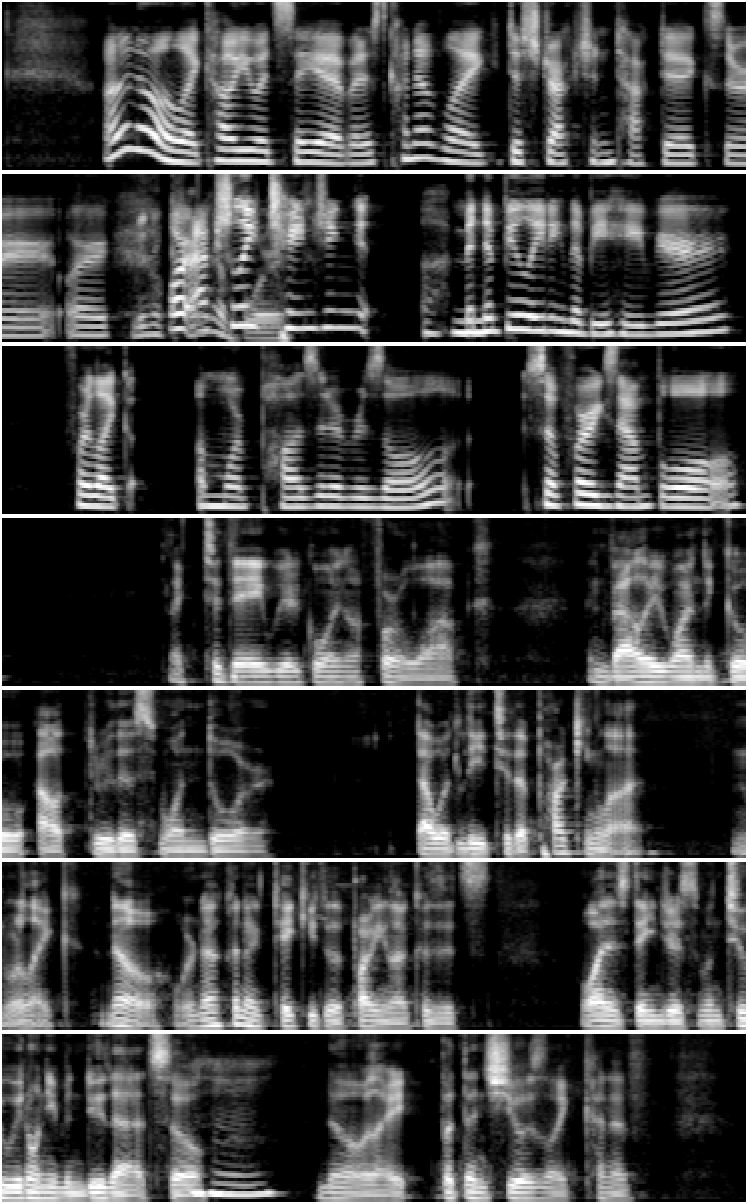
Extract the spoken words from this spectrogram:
I don't know like how you would say it, but it's kind of like distraction tactics or or I mean, or actually changing uh, manipulating the behavior for like a more positive result. So for example, Like today, we were going out for a walk, and Valerie wanted to go out through this one door that would lead to the parking lot. And we're like, no, we're not going to take you to the parking lot because it's one, it's dangerous. One, two, we don't even do that. So, no, like, but then she was like kind of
